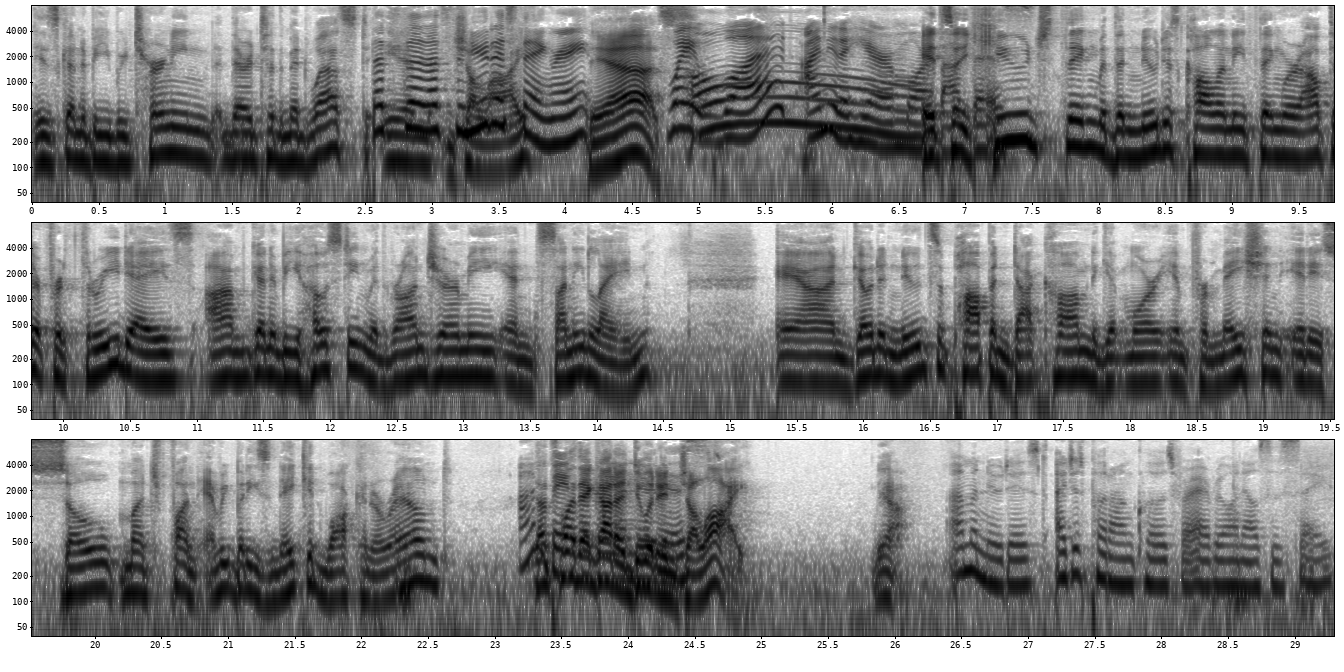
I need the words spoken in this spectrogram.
is going to be returning there to the Midwest. That's in the that's the July. nudist thing, right? Yes. Wait, what? I need to hear more It's about a this. huge thing with the nudist colony thing. We're out there for three days. I'm going to be hosting with Ron Jeremy and Sunny Lane. And go to nudesapoppin.com to get more information. It is so much fun. Everybody's naked walking around. I'm That's why they got to a do it in. July. Yeah. I'm a nudist. I just put on clothes for everyone else's sake.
